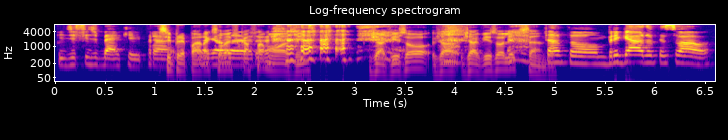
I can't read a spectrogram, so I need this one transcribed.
pedir feedback aí para Se prepara que galera. você vai ficar famosa, hein? já avisa, já, já avisa o Alexandre. Tá bom. Obrigada, pessoal.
